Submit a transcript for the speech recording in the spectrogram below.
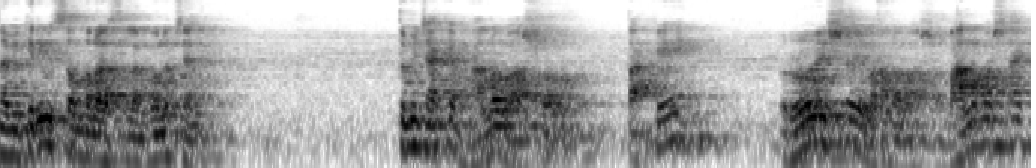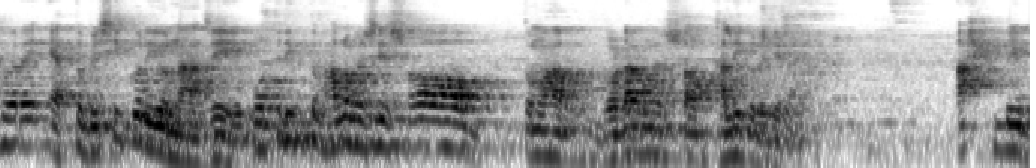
নবী করিম সাল্লাহ সাল্লাম বলেছেন, তুমি যাকে ভালোবাসো, তাকে রয়েসে ভালোবাসো। ভালোবাসা একেবারে এত বেশি করিও না যে অতিরিক্ত ভালোবেসে সব তোমার গোডাউনের সব খালি করে দিলাম। আহবিব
